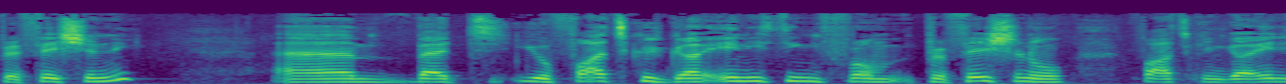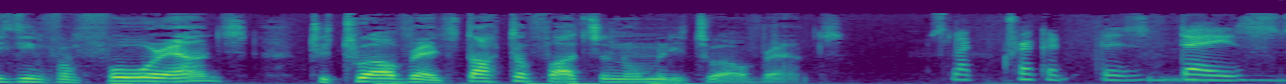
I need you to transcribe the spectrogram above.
professionally. Um, but your fights could go anything from professional fights can go anything from four rounds to 12 rounds. Title fights are normally 12 rounds. It's like cricket. There's days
